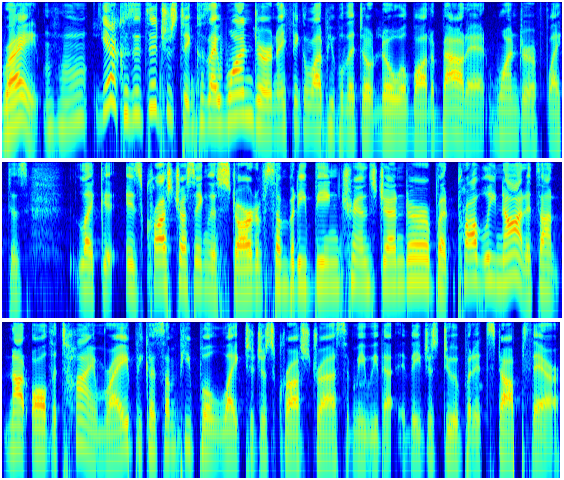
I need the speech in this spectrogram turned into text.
Right. hmm Yeah, because it's interesting. Because I wonder, and I think a lot of people that don't know a lot about it wonder if, like, does like is cross dressing the start of somebody being transgender? But probably not. It's not not all the time, right? Because some people like to just cross dress, and maybe that they just do it, but it stops there.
